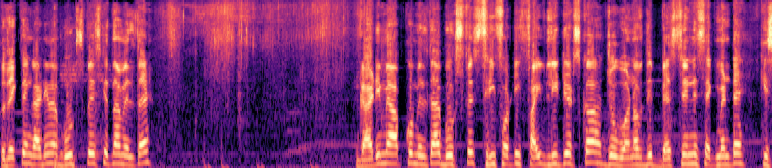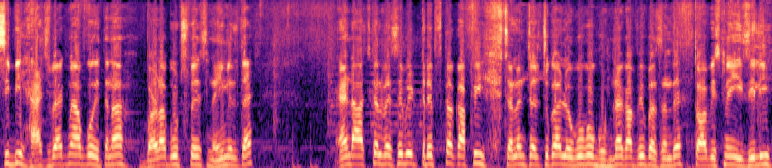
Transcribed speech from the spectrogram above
तो देखते हैं गाड़ी में बूट स्पेस कितना मिलता है। गाड़ी में आपको मिलता है बूट स्पेस 345 लीटर्स का, जो one of the best in segment है। किसी भी हैचबैक में आपको इतना बड़ा बूट स्पेस नहीं मिलता है। एंड आजकल वैसे भी ट्रिप्स का काफ़ी चलन चल चुका है, लोगों को घूमना काफ़ी पसंद है। तो आप इसमें इजीली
